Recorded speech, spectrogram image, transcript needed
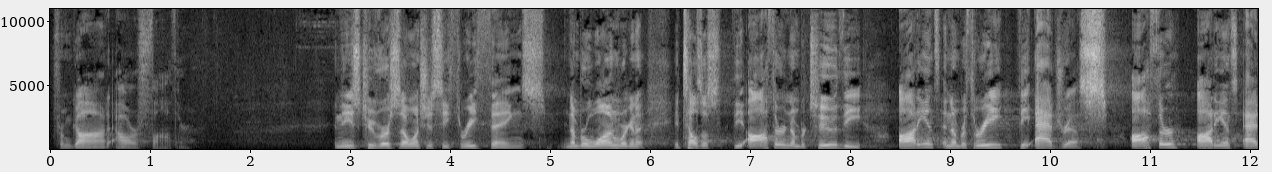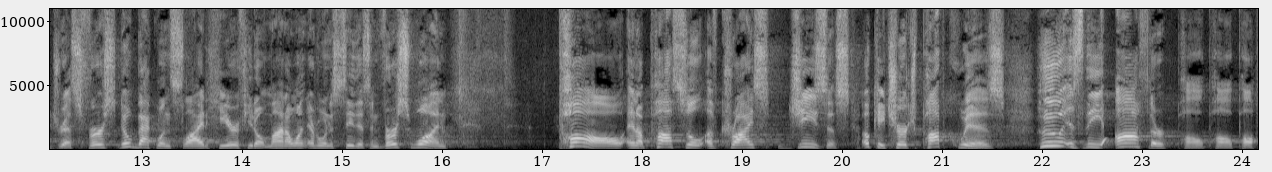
from God our Father in these two verses, I want you to see three things. Number one, we're gonna, it tells us the author. Number two, the audience. And number three, the address. Author, audience, address. First, go back one slide here if you don't mind. I want everyone to see this. In verse one, Paul, an apostle of Christ Jesus. Okay, church, pop quiz. Who is the author? Paul, Paul, Paul.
